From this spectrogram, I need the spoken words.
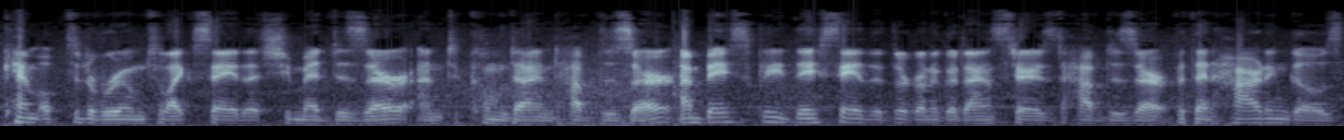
came up to the room to like say that she made dessert and to come down to have dessert. And basically they say that they're gonna go downstairs to have dessert, but then Hardin goes,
